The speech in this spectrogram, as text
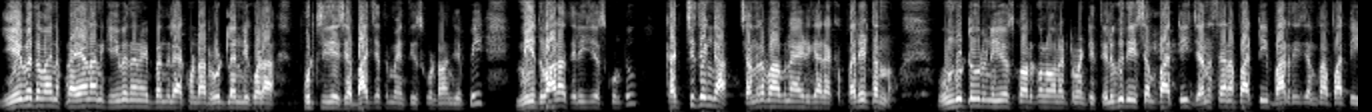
ఏ విధమైన ప్రయాణానికి ఏ విధమైన ఇబ్బంది లేకుండా రోడ్లన్నీ కూడా పూర్తి చేసే బాధ్యత మేము తీసుకుంటామని చెప్పి మీ ద్వారా తెలియజేసుకుంటూ ఖచ్చితంగా చంద్రబాబు నాయుడు గారి యొక్క పర్యటనను ఉంగుటూరు నియోజకవర్గంలో ఉన్నటువంటి Telugu Desam party Janasena party Bharatiya Janata party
